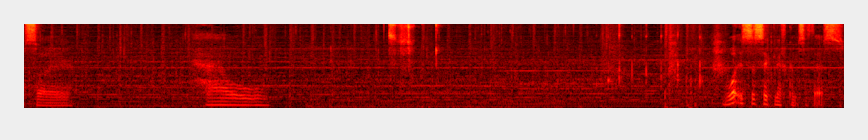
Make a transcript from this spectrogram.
So... How... What is the significance of this?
